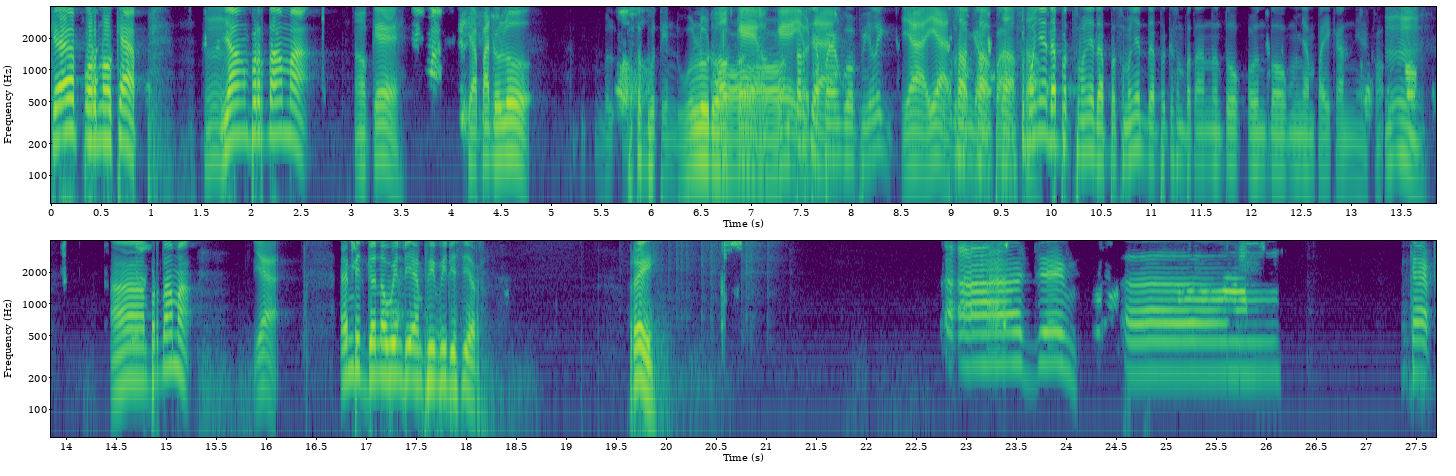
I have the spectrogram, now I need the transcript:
Cap or no cap? Hmm. Yang pertama, Oke. Siapa dulu? Bel- sebutin dulu dong. Oke, oke, Ntar siapa yaudah. yang gue pilih? Ya, ya, sok, sok, sok. sok. Semuanya dapat, semuanya dapat, semuanya dapat kesempatan untuk untuk menyampaikannya kok. Mm-mm. Ah, pertama, Ya. Embiid gonna win di MVP this year. Ray, Ah, Jim. Um, cap.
